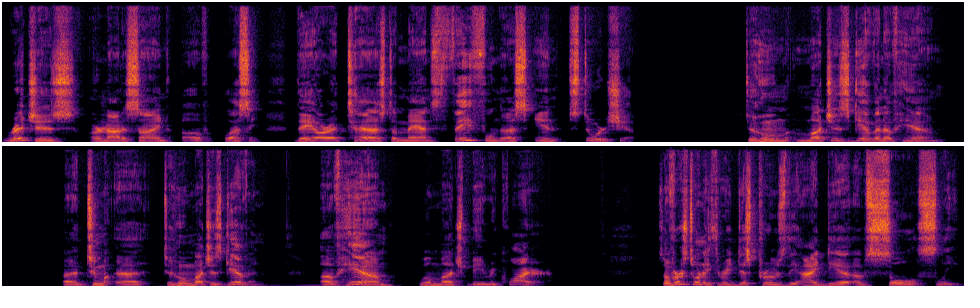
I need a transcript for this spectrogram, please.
riches are not a sign of blessing, they are a test of man's faithfulness in stewardship. To whom much is given of him, uh, to, uh, to whom much is given, of him will much be required. So, verse 23 disproves the idea of soul sleep,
